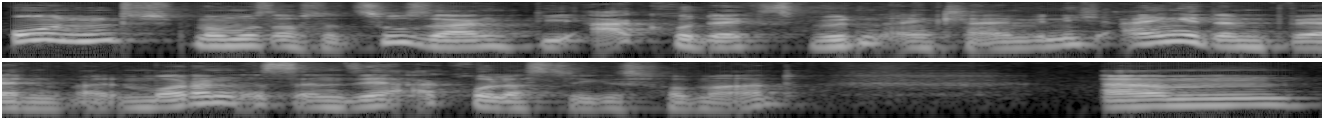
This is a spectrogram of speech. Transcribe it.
Und man muss auch dazu sagen, die Agro-Decks würden ein klein wenig eingedämmt werden, weil Modern ist ein sehr akrolastiges Format. Ähm,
